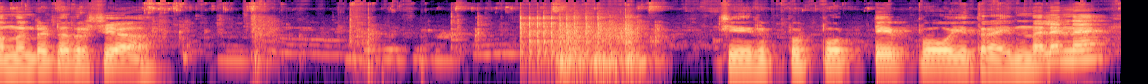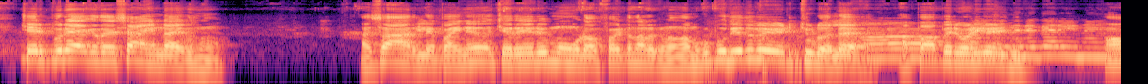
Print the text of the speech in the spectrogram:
വന്നിട്ട് ദൃശ്യ ചെരുപ്പ് പൊട്ടിപ്പോയി ഇത്ര. ഇന്നലെ തന്നെ ചെരുപ്പ് ഒരു ഏകദേശം ആയിണ്ടായിരുന്നു. അത് സാറില്ല? അപ്പൊ അതിന് ചെറിയൊരു മൂഡ് ഓഫ് ആയിട്ട് നടക്കണം? നമുക്ക് പുതിയത് മേടിച്ചുവിടും അല്ലേ? അപ്പൊ ആ പരിപാടി കഴിഞ്ഞു. ആ.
